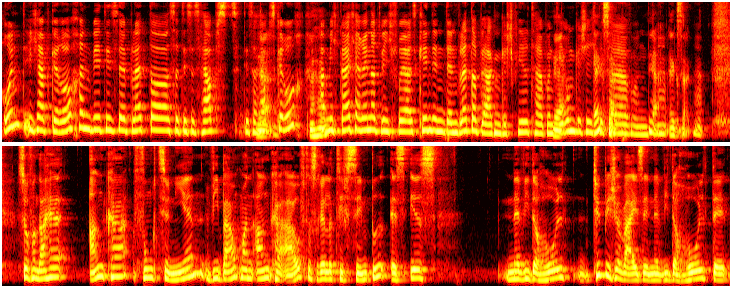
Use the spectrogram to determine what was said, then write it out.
Und ich habe gerochen, wie diese Blätter, so dieses Herbst, dieser Ja. Herbstgeruch, hat mich gleich erinnert, wie ich früher als Kind in den Blätterbergen gespielt habe und die umgeschichtet habe. Und, ja, exakt. So, von daher, Anker funktionieren. Wie baut man Anker auf? Das ist relativ simpel. Es ist eine wiederholt, typischerweise eine wiederholte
